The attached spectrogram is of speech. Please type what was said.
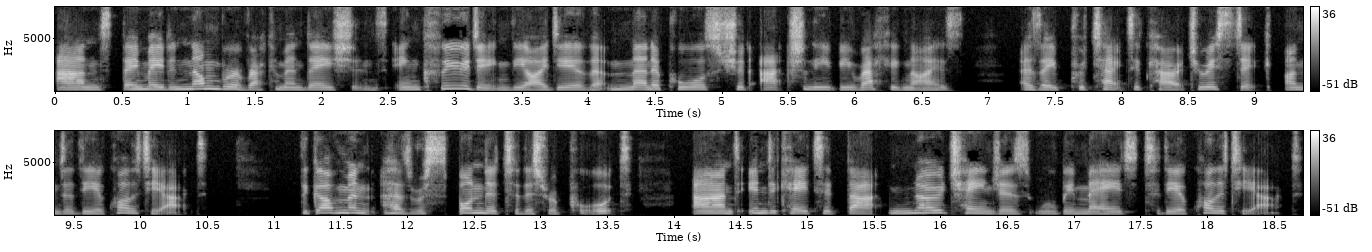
and they made a number of recommendations, including the idea that menopause should actually be recognized as a protected characteristic under the Equality Act. The government has responded to this report and indicated that no changes will be made to the Equality Act.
